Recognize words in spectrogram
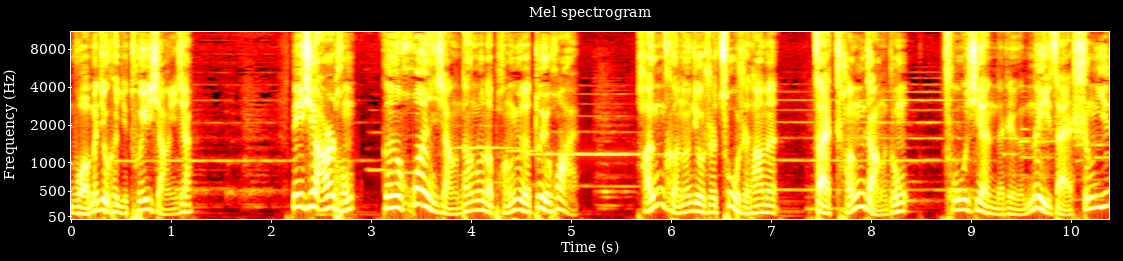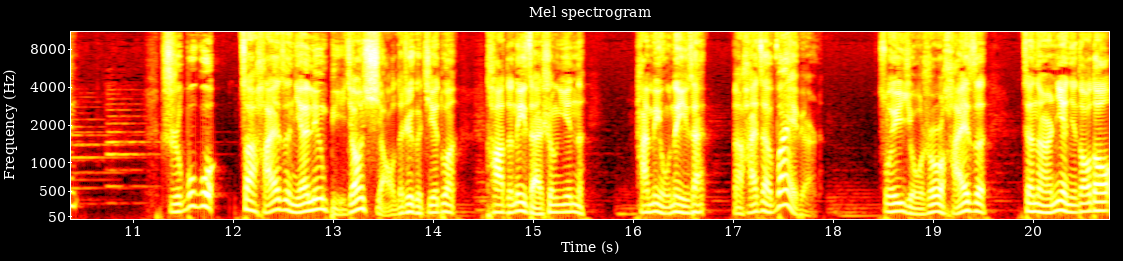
我们就可以推想一下，那些儿童跟幻想当中的朋友的对话呀，很可能就是促使他们在成长中出现的这个内在声音，只不过。在孩子年龄比较小的这个阶段，他的内在声音呢，还没有内在，那还在外边呢。所以有时候孩子在那儿念念叨叨，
